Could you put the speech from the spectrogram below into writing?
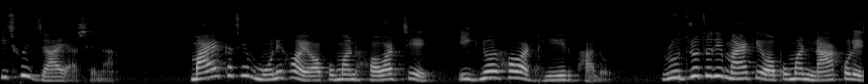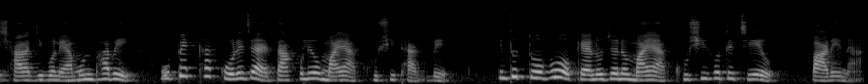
কিছুই যায় আসে না। মায়ের কাছে মনে হয় অপমান হওয়ার চেয়ে ইগনোর হওয়া ঢের ভালো। রুদ্র যদি মায়াকে অপমান না করে সারা জীবন এমনভাবেই উপেক্ষা করে যায়, তাহলেও মায়া খুশি থাকবে। কিন্তু তবুও কেন যেন মায়া খুশি হতে চেয়েও পারে না।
